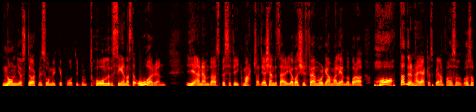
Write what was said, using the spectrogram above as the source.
någon jag stört mig så mycket på typ de 12 senaste åren i en enda specifik match. Att jag kände så här, jag var 25 år gammal igen och bara hatade den här jäkla spelaren för han var så, var så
